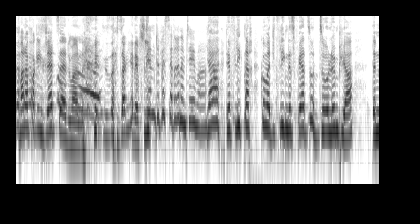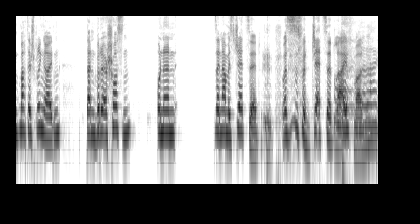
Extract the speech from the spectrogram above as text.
Motherfucking Jet Set, Mann. Das sag ich ja, der fliegt. Stimmt, du bist ja drin im Thema. Ja, der fliegt nach, guck mal, die fliegen das Pferd zu, zu Olympia, dann macht er Springreiten, dann wird er erschossen und dann sein Name ist Jet Set. Was ist das für Jet Set Live, What a Mann?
